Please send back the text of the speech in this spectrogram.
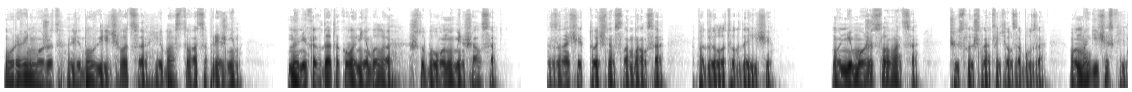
Уровень может либо увеличиваться, либо оставаться прежним. Но никогда такого не было, чтобы он уменьшался». «Значит, точно сломался», — подвел итог Даичи. «Он не может сломаться», — чуть слышно ответил Забуза. «Он магический».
